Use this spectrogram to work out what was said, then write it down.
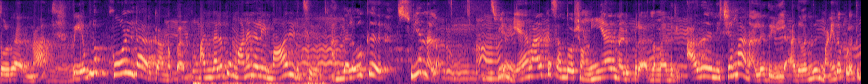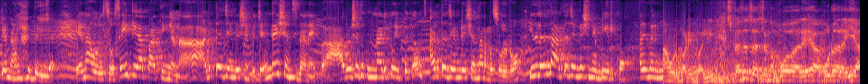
சொல்றாருன்னா இப்ப எவ்வளவு கோல்டா இருக்காங்க பாருங்க. அந்த அளவுக்கு மனநிலை மாறிடுச்சு. அந்த அளவுக்கு சுயநலம். சுயம் என் வாழ்க்கை சந்தோஷம். நீ யார் நடுப்புற? அந்த மாதிரி. அது நிச்சயமா நல்லது இல்லை. அது வந்து மனித குலத்துக்கே நல்லது இல்லை. ஏன்னா ஒரு சொசைட்டியா பாத்தீங்கன்னா அடுத்த ஜென்ரேஷன் இப்ப ஜென்ரேஷன்ஸ் தானே. இப்ப ஆறு வருஷத்துக்கு முன்னாடிக்கும் இப்பக்கும் அடுத்த ஜென்ரேஷன் தான் நம்ம சொல்றோம். இதுல இருந்து அடுத்த ஜென்ரேஷன் எப்படி இருக்கும்? அதே மாதிரி நான் ஒரு படைப்பாளி ஸ்பெஷல் சத்சங்கம் போவாரு போடுவார் ஐயா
